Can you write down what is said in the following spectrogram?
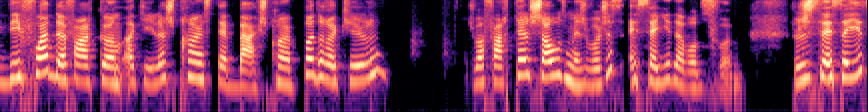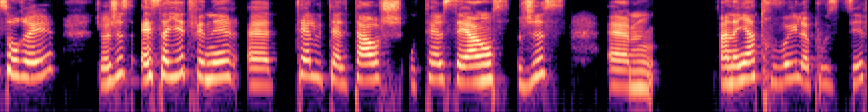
des fois, de faire comme, OK, là, je prends un step back, je prends un pas de recul, je vais faire telle chose, mais je vais juste essayer d'avoir du fun. Je vais juste essayer de sourire, je vais juste essayer de finir euh, telle ou telle tâche ou telle séance, juste euh, en ayant trouvé le positif.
